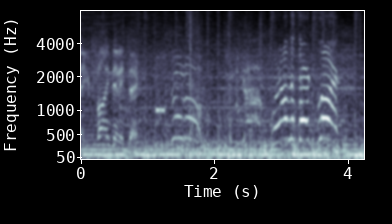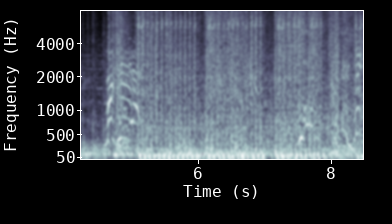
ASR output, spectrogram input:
You find anything? We're on the third floor! Nothing yet! Nick,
